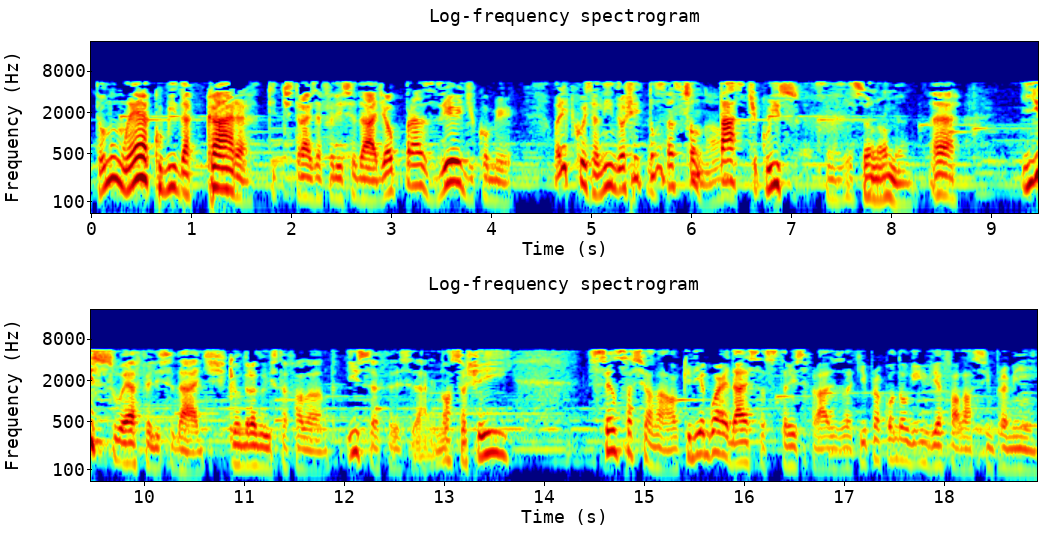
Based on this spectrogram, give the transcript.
Então não é a comida cara que te traz a felicidade, é o prazer de comer. Olha que coisa linda, eu achei tão Sensacional. fantástico isso. Sensacional mesmo. É, isso é a felicidade que o André Luiz está falando. Isso é a felicidade. Nossa, eu achei sensacional. Eu queria guardar essas três frases aqui para quando alguém vier falar assim para mim,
